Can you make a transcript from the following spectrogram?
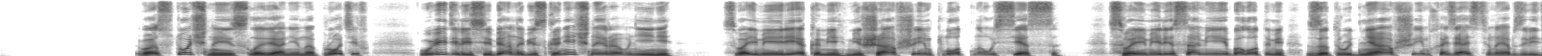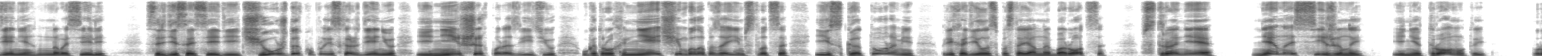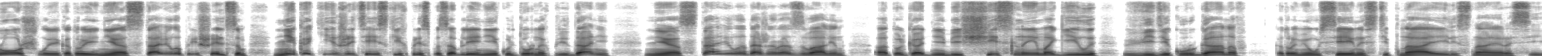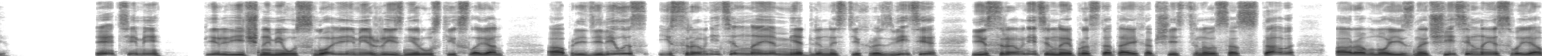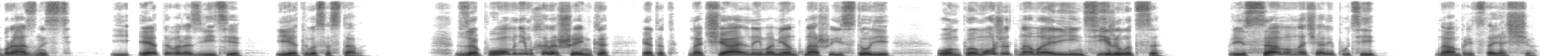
Восточные славяне, напротив, увидели себя на бесконечной равнине, своими реками, мешавшие им плотно усесться, своими лесами и болотами, затруднявшие им хозяйственное обзаведение на новоселье, среди соседей чуждых по происхождению и низших по развитию, у которых нечем было позаимствоваться и с которыми приходилось постоянно бороться, в стране ненасиженной и нетронутой, прошлое, которое не оставило пришельцам никаких житейских приспособлений и культурных преданий, не оставило даже развалин, а только одни бесчисленные могилы в виде курганов, которыми усеяна степная и лесная Россия. Этими первичными условиями жизни русских славян определилась и сравнительная медленность их развития, и сравнительная простота их общественного состава, а равно и значительная своеобразность и этого развития, и этого состава. Запомним хорошенько этот начальный момент нашей истории. Он поможет нам ориентироваться при самом начале пути нам предстоящего.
